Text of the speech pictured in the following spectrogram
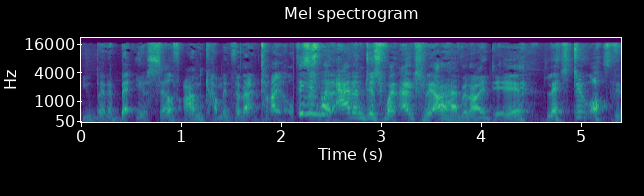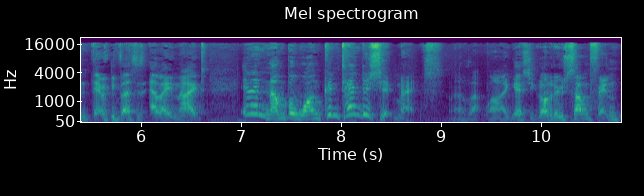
you better bet yourself I'm coming for that title. This is when Adam just went, actually, I have an idea. Let's do Austin Theory versus LA Knight in a number one contendership match. And I was like, well, I guess you got to do something.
